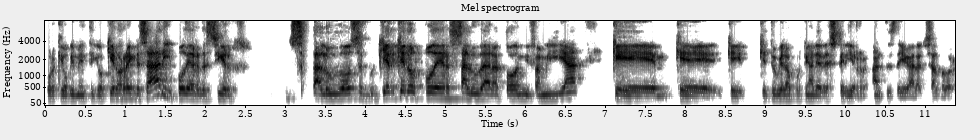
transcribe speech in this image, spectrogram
porque obviamente yo quiero regresar y poder decir saludos, quiero, quiero poder saludar a toda mi familia que, que, que, tuve la oportunidad de despedir antes de llegar a El Salvador,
